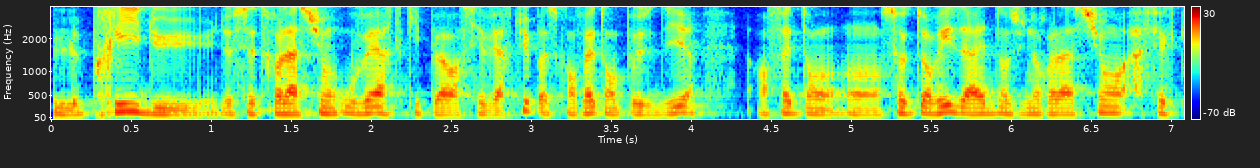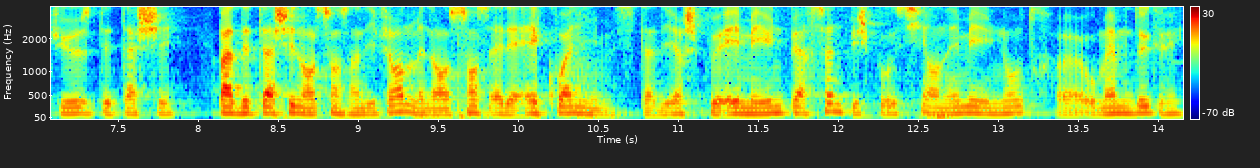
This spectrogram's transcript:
le prix de cette relation ouverte qui peut avoir ses vertus, parce qu'en fait, on peut se dire, en fait, on, s'autorise à être dans une relation affectueuse, détachée. Pas détachée dans le sens indifférent, mais dans le sens, elle est équanime. C'est-à-dire, je peux aimer une personne, puis je peux aussi en aimer une autre euh, au même degré.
